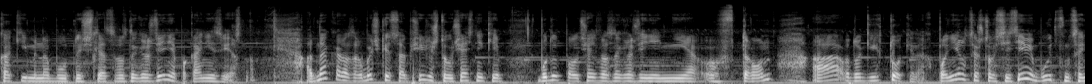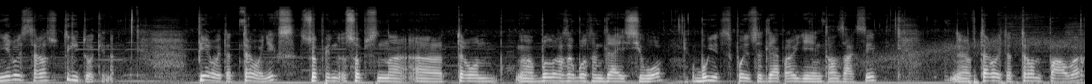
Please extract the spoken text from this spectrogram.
как именно будут начисляться вознаграждения, пока неизвестно. Однако разработчики сообщили, что участники будут получать вознаграждение не в Tron, а в других токенах. Планируется, что в системе будет функционировать сразу три токена. Первый это Tronix, собственно, Tron э, был разработан для ICO, будет использоваться для проведения транзакций. Э, второй это Tron Power.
